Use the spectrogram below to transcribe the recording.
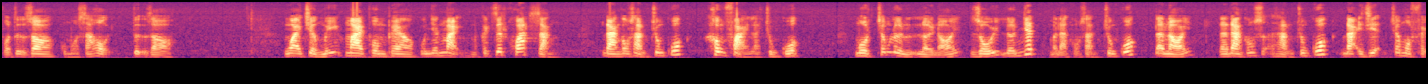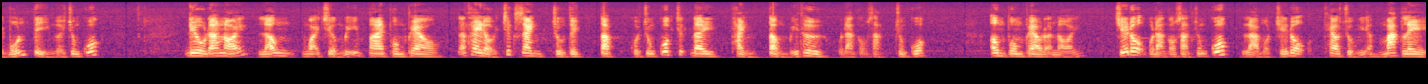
và tự do của một xã hội tự do. Ngoại trưởng Mỹ Mike Pompeo cũng nhấn mạnh một cách dứt khoát rằng Đảng Cộng sản Trung Quốc không phải là Trung Quốc. Một trong lời nói dối lớn nhất mà Đảng Cộng sản Trung Quốc đã nói là Đảng Cộng sản Trung Quốc đại diện cho 1,4 tỷ người Trung Quốc Điều đáng nói là ông Ngoại trưởng Mỹ Mike Pompeo đã thay đổi chức danh Chủ tịch tập của Trung Quốc trước đây thành Tổng Bí thư của Đảng Cộng sản Trung Quốc. Ông Pompeo đã nói, chế độ của Đảng Cộng sản Trung Quốc là một chế độ theo chủ nghĩa Mark Lê.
